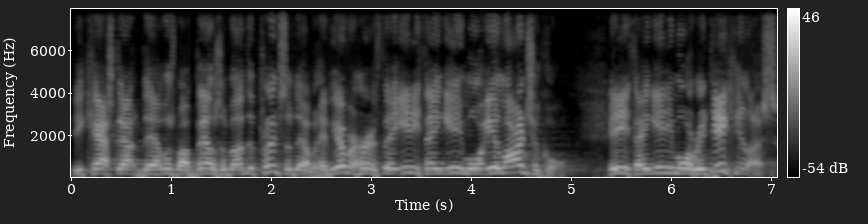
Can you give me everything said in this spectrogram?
He cast out devils by Beelzebub, the prince of devils. Have you ever heard anything any more illogical, anything any more ridiculous,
